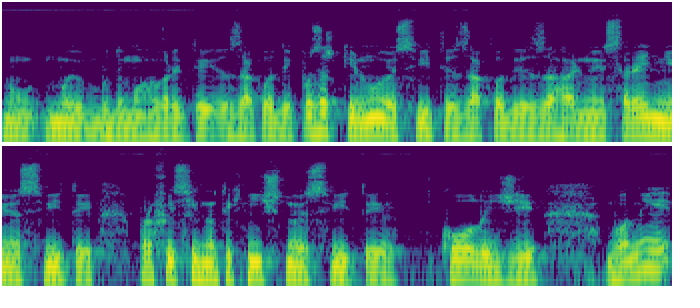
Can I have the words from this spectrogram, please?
ну ми будемо говорити заклади позашкільної освіти, заклади загальної середньої освіти, професійно-технічної освіти. Коледжі, вони,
